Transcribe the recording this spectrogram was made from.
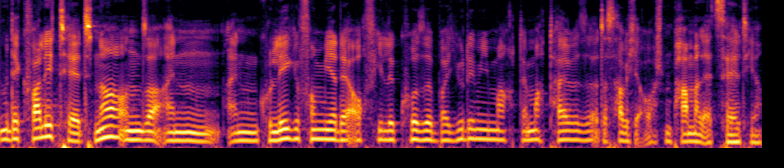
mit der Qualität, ne? Unser ein, ein Kollege von mir, der auch viele Kurse bei Udemy macht, der macht teilweise, das habe ich auch schon ein paar Mal erzählt hier,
